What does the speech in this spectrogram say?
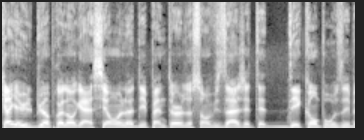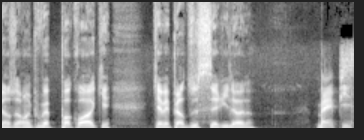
quand, il y a eu le but en prolongation là, des Panthers, son visage était décomposé, Bergeron. Il pouvait pas croire qu'il qu avait perdu cette série-là. Là. Ben, puis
